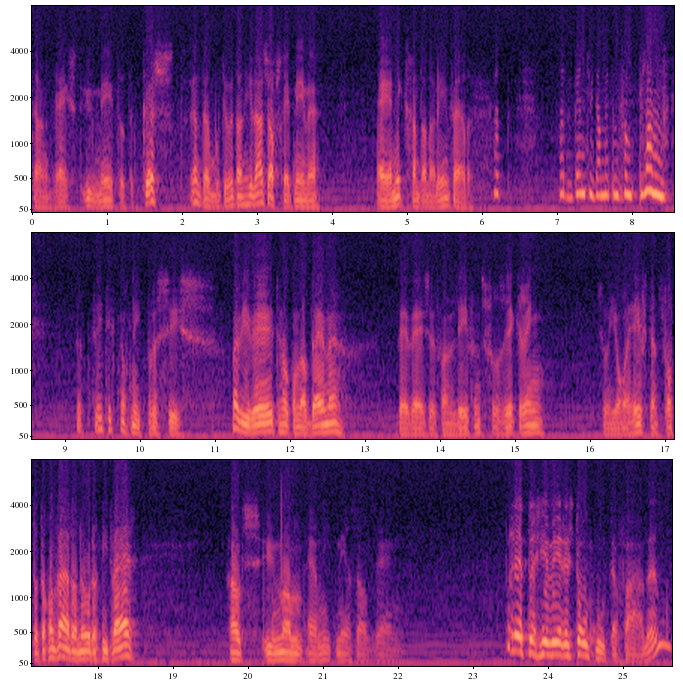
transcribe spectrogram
Dan reist u mee tot de kust. En daar moeten we dan helaas afscheid nemen. Hij en ik gaan dan alleen verder. Wat bent u dan met hem van plan? Dat weet ik nog niet precies. Maar wie weet, hou ik hem wel bij me. Bij wijze van levensverzekering. Zo'n jongen heeft tenslotte toch een vader nodig, nietwaar? Als uw man er niet meer zal zijn. Prettig je weer eens te ontmoeten, Farnham.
